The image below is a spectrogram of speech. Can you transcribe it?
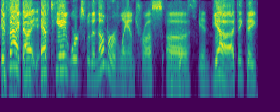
In fact, FTA works with a number of land trusts. Uh, and yeah, I think they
